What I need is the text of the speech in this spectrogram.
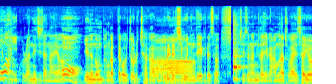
우와. 상황이 곤란해지잖아요. 어. 얘는 너무 반갑다고 쫓아가고 아. 꼬리를 치고 있는데 그래서 아, 죄송합니다. 얘가 아무나 좋아해서요.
